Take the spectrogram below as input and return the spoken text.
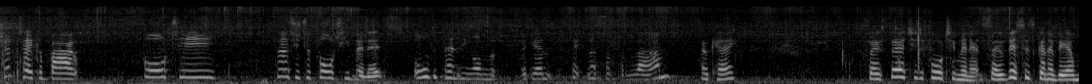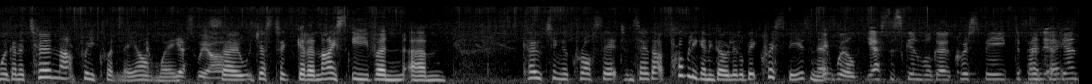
Should take about 40, 30 to 40 minutes, all depending on the again thickness of the lamb. Okay. So 30 to 40 minutes. So this is going to be, and we're going to turn that frequently, aren't we? Yes, we are. So just to get a nice even um, coating across it, and so that's probably going to go a little bit crispy, isn't it? It will. Yes, the skin will go crispy. Depending Okay. again,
